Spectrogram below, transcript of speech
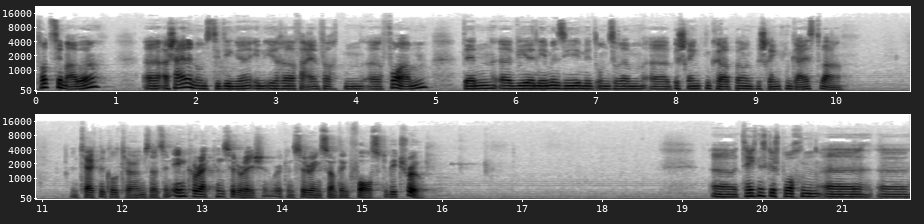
Trotzdem aber äh, erscheinen uns die Dinge in ihrer vereinfachten äh, Form, denn äh, wir nehmen sie mit unserem beschränkten Körper und beschränkten Geist wahr. In technical terms, that's an incorrect consideration. We're considering something false to be true. Äh, technisch gesprochen äh, äh,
